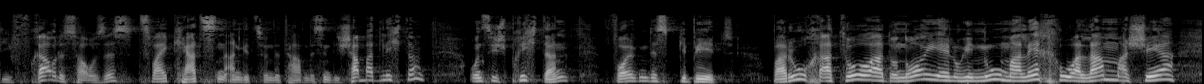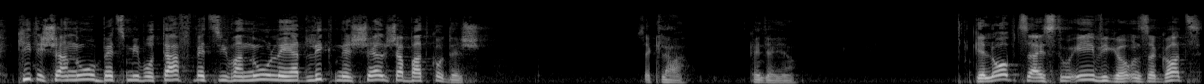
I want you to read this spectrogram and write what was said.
die Frau des Hauses zwei Kerzen angezündet haben. Das sind die Schabbatlichter und sie spricht dann folgendes Gebet. Baruch ato Adonai Elohinu malech hu alam asher kiteshanu betzmivotav betzivanu lehadlik neshel Shabbat Kodesh. Sehr klar. Kennt ihr hier. Gelobt seist du, ewiger, unser Gott,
